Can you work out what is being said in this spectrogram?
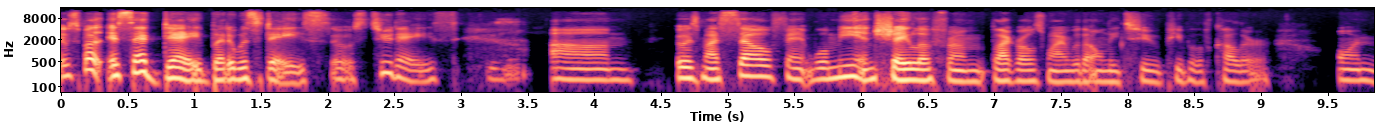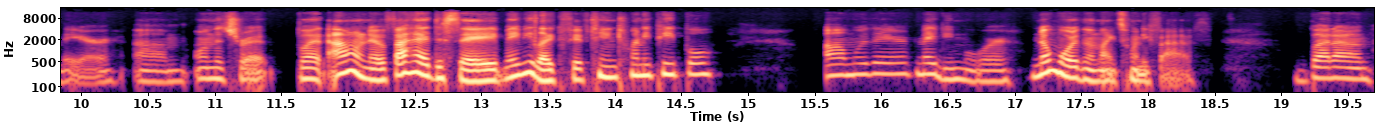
it was but it said day, but it was days. So it was two days. Mm-hmm. Um, it was myself and well, me and Shayla from Black Girls Wine were the only two people of color on there um, on the trip. But I don't know if I had to say maybe like 15, 20 people um, were there, maybe more, no more than like 25. But um,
